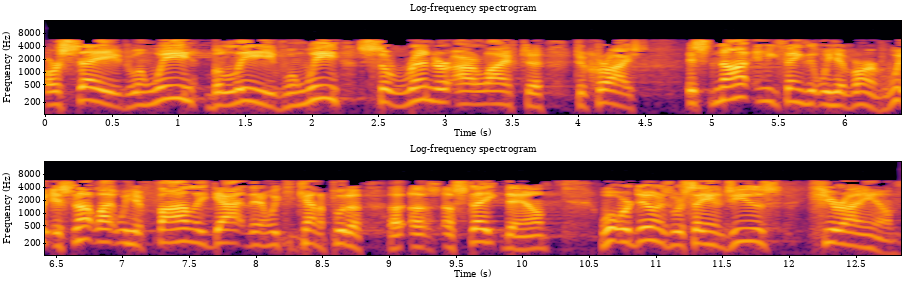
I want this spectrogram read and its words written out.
are saved, when we believe, when we surrender our life to, to Christ, it's not anything that we have earned. We, it's not like we have finally got there and we can kind of put a, a, a stake down. What we're doing is we're saying, Jesus, here I am.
